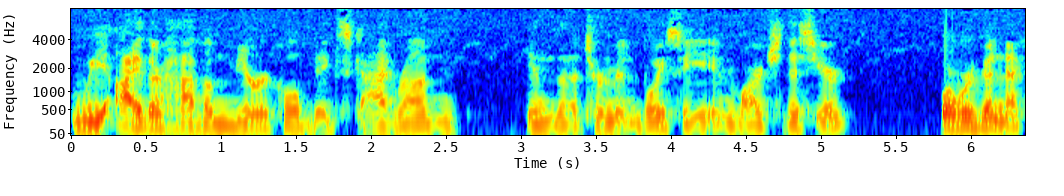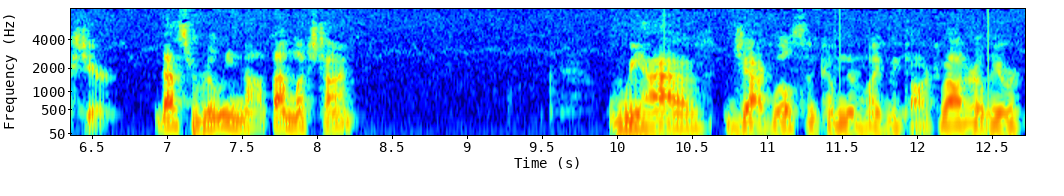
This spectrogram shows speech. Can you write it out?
we either have a miracle Big Sky run in the tournament in Boise in March this year, or we're good next year. That's really not that much time. We have Jack Wilson coming in, like we talked about earlier.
